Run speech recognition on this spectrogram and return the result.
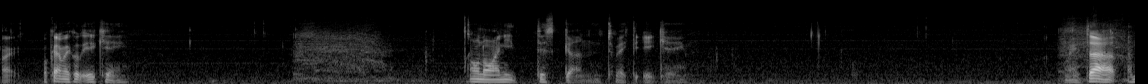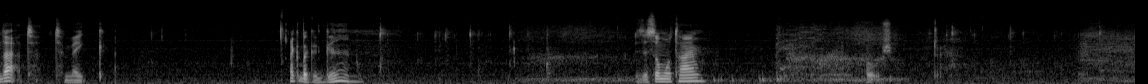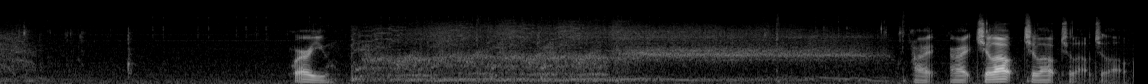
Alright, what can I make with the AK? Oh no, I need this gun to make the AK. Make that and that to make. I can make a gun. Is this almost time? Oh shoot. Where are you? Alright, chill out, chill out, chill out, chill out.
